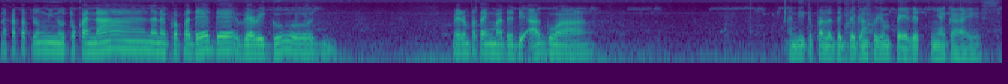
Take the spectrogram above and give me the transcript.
Nakatatlong minuto ka na na nagpapadede. Very good. Meron pa tayong Madre de Agua. Andito pala dagdagan ko yung pellet niya, guys.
